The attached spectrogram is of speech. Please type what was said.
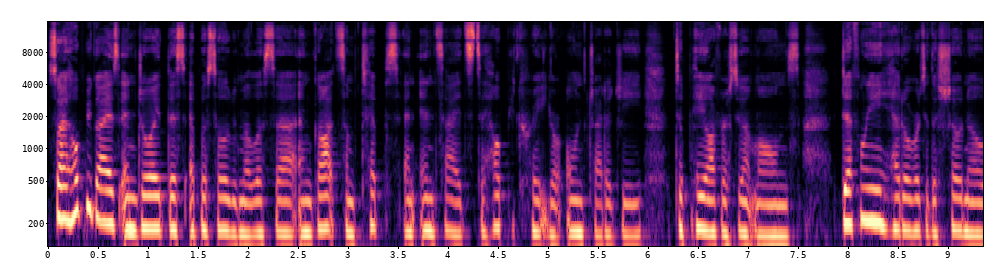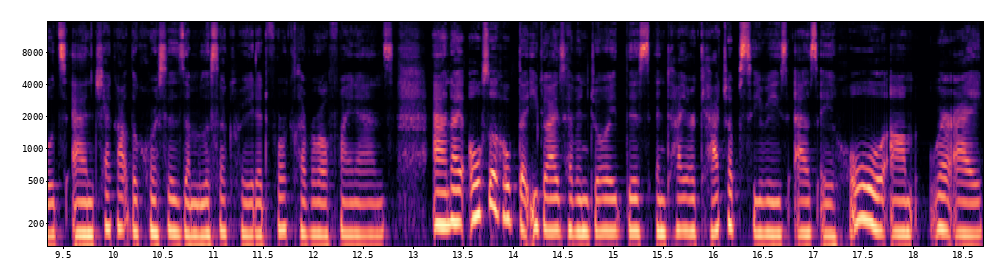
So I hope you guys enjoyed this episode with Melisa and got some tips and insights to help you create your own strategy to pay off your student loans definitely head over to the show notes and check out the courses that Melisa created for Clever Girl Finance. And I also hope that you guys have enjoyed this entire catch up series as a whole, um, where I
